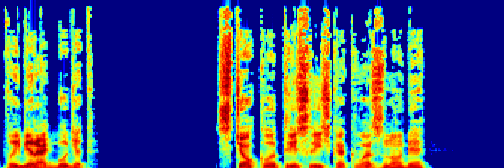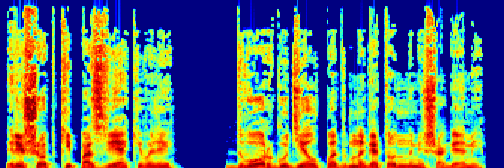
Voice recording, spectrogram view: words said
Выбирать будет. Стекла тряслись, как в ознобе, решетки позвякивали, двор гудел под многотонными шагами.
